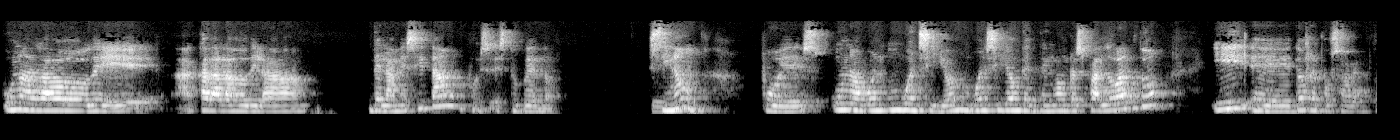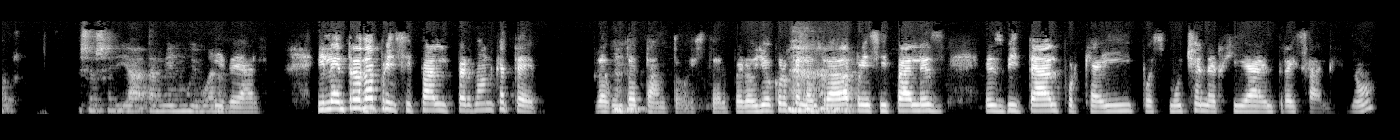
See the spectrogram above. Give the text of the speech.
uno al lado de, a cada lado de la, de la mesita, pues estupendo. Si no, pues una un buen sillón, un buen sillón que tenga un respaldo alto y eh, dos reposabrazos. Eso sería también muy bueno. Ideal. Y la entrada principal, perdón que te pregunte tanto, Esther, pero yo creo que la entrada principal es es vital porque ahí pues mucha energía entra y sale, ¿no?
